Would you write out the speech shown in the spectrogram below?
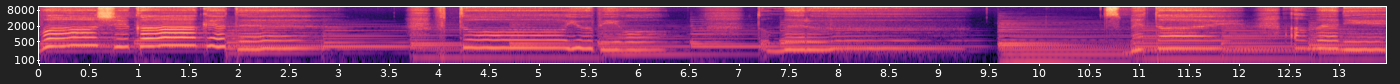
回しかけて。ふと指を止める。冷たい雨に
